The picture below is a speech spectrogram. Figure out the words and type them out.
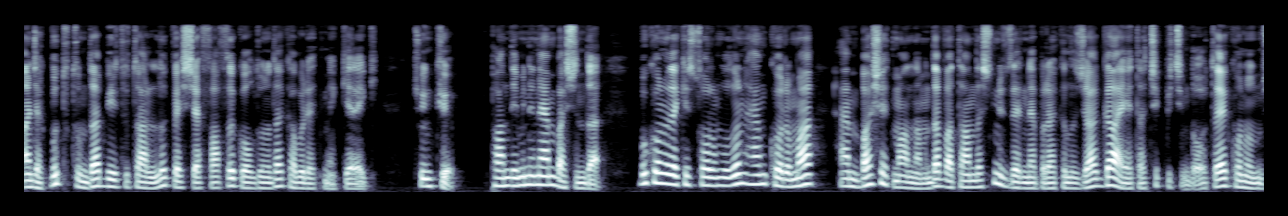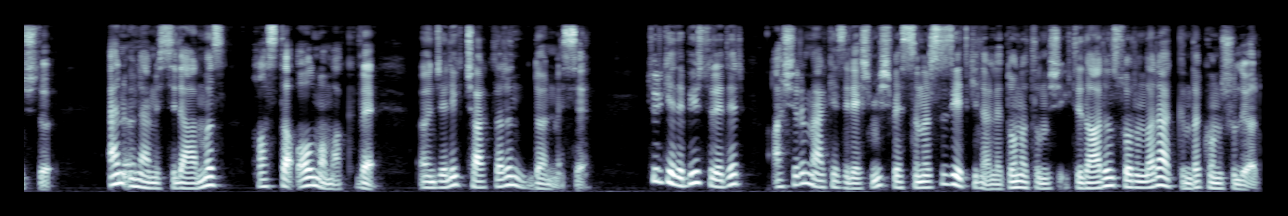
Ancak bu tutumda bir tutarlılık ve şeffaflık olduğunu da kabul etmek gerek. Çünkü pandeminin en başında bu konudaki sorumluluğun hem koruma hem baş etme anlamında vatandaşın üzerine bırakılacağı gayet açık biçimde ortaya konulmuştu. En önemli silahımız hasta olmamak ve öncelik çarkların dönmesi. Türkiye'de bir süredir aşırı merkezileşmiş ve sınırsız yetkilerle donatılmış iktidarın sorunları hakkında konuşuluyor.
